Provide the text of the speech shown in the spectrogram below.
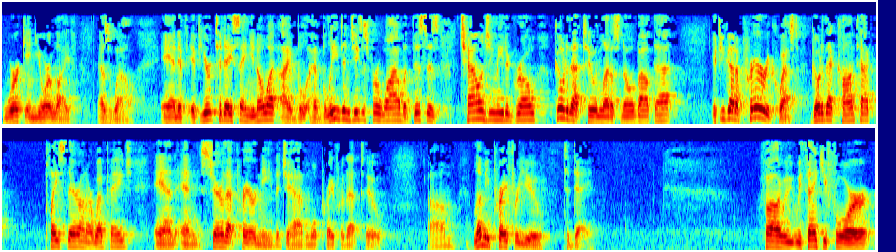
work in your life as well. And if, if you're today saying, you know what, I have believed in Jesus for a while, but this is challenging me to grow, go to that too and let us know about that. If you've got a prayer request, go to that contact place there on our webpage and, and share that prayer need that you have, and we'll pray for that too. Um, let me pray for you today. Father, we, we thank you for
